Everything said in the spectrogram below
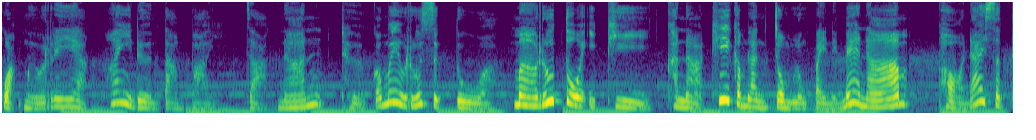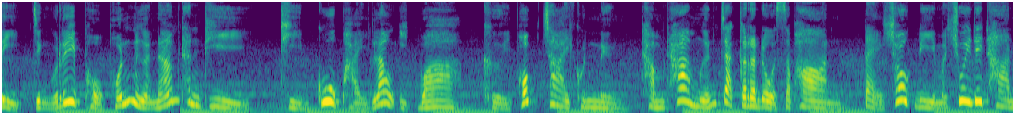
กวักมือเรียก ให้เดินตามไปจากนั้นเธอก็ไม่รู้สึกตัว มารู้ตัวอีกที ขณะที่กำลังจมลงไปในแม่น้ำ พอได้สติจึงรีบโผล่พ้นเหนือน้ำทันที ทีมกู้ภัยเล่าอีกว่า เคยพบชายคนหนึ่งทำท่าเหมือนจะกระโดดสะพาน แต่โชคดีมาช่วยได้ทัน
